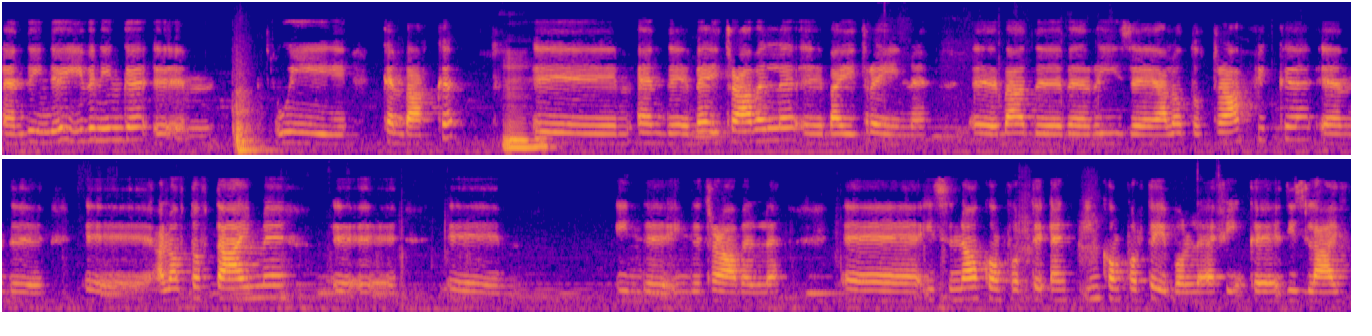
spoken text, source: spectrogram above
and in the evening um, we come back. Mm-hmm. Um, and they travel by train uh, but uh, there is uh, a lot of traffic and a lot of time in the in the travel. it's not comfort- uncomfortable, I think, this life.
